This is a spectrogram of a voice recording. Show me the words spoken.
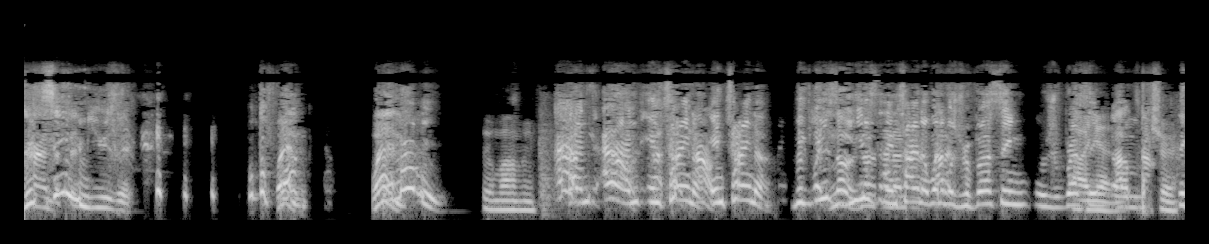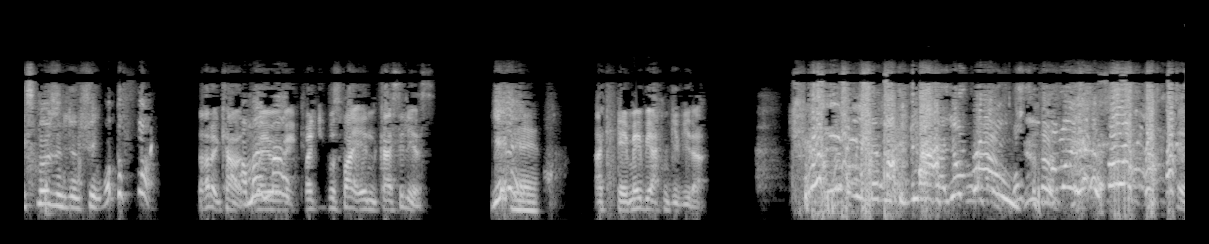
We've kinda seen says- him use it. What the fuck? When? When? Dormammu. Umami. And and in China, in China, we've Wait, used, no, we used no, it in no, no, China when it was reversing, it was Ah, reversing yeah, um, that's true. the explosions and shit. What the fuck? That don't count. Am I wait, wait. When he was fighting Kaecilius. Yeah. Yeah. Okay, maybe I can give you that. What do you mean maybe you can give me that? You're wrong. No.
